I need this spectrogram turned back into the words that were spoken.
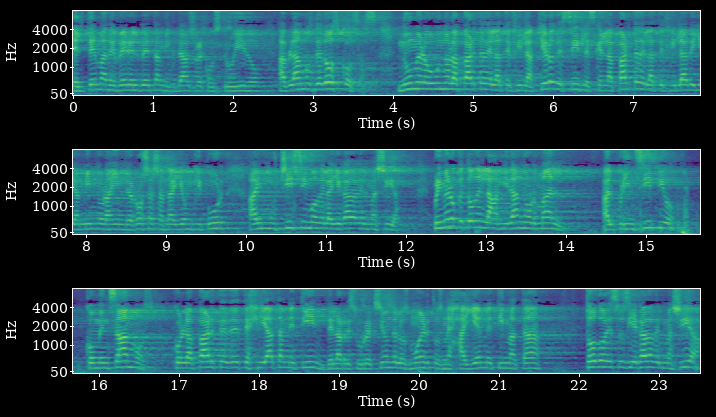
El tema de ver el Bet Migdash reconstruido. Hablamos de dos cosas. Número uno, la parte de la tefila. Quiero decirles que en la parte de la tefila de Yamim Noraim, de Rosh Hashanah y Yom Kippur, hay muchísimo de la llegada del Mashiach. Primero que todo, en la amidad normal. Al principio comenzamos con la parte de Tehiyat Metim, de la resurrección de los muertos, Mehayem Metim Todo eso es llegada del Mashiach.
